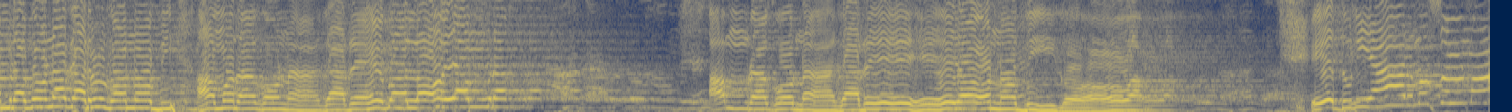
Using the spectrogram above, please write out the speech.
আমরা গোনাগার গনবি, আমরা গোনাগারে বলো আমরা আমরা গোনাগারে নবী গো। এ দুনিয়ার মুসলমান।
